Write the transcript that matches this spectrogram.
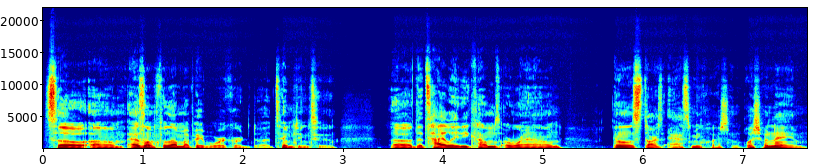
So um, as I'm filling out my paperwork or uh, attempting to, uh, the Thai lady comes around and starts asking me questions. What's your name?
